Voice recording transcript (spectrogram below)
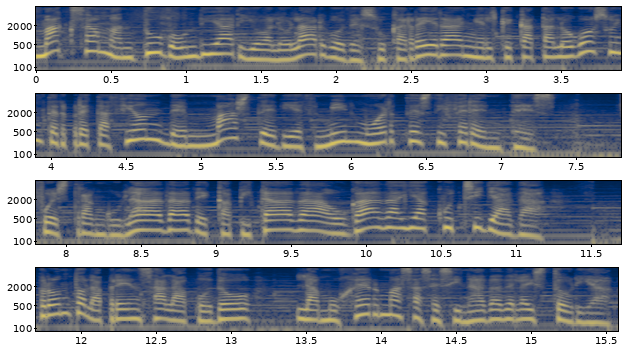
Maxa mantuvo un diario a lo largo de su carrera en el que catalogó su interpretación de más de 10.000 muertes diferentes Fue estrangulada, decapitada, ahogada y acuchillada. Pronto la prensa la apodó la mujer más asesinada de la historia.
